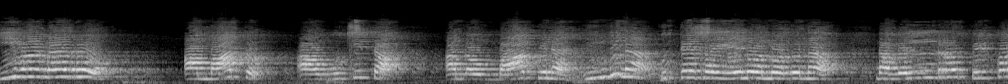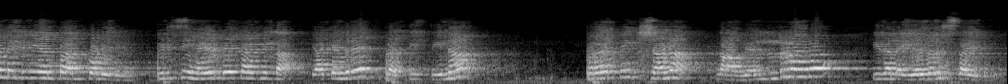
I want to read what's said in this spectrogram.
ಇವಾಗಾದ್ರೂ ಆ ಮಾತು, ಆ ಉಚಿತ ಅನ್ನೋ ಮಾತಿನ ಹಿಂದಿನ ಉದ್ದೇಶ ಏನು ಅನ್ನೋದನ್ನ ನಾವೆಲ್ಲರೂ ತಿಳ್ಕೊಂಡಿದೀವಿ ಅಂತ ಅನ್ಕೊಂಡಿದೀವಿ. ಬಿಡಿಸಿ ಹೇಳ್ಬೇಕಾಗಿಲ್ಲ. ಯಾಕೆಂದ್ರೆ ಪ್ರತಿ ದಿನ, ಪ್ರತಿ ಕ್ಷಣ ನಾವೆಲ್ಲರೂ ಇದನ್ನ ಎದುರಿಸ್ತಾ ಇದ್ದೀವಿ.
